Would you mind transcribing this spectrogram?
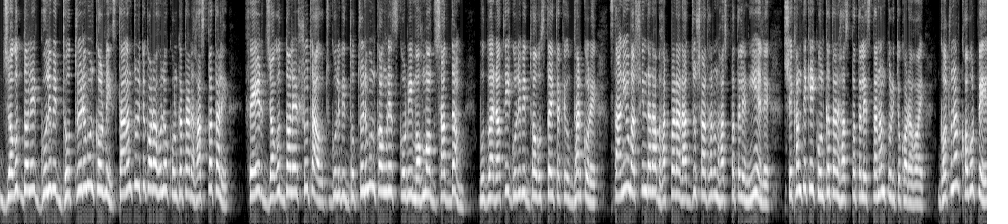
জগদ্দলে গুলিবিদ্ধ তৃণমূল কর্মী স্থানান্তরিত করা হলো কলকাতার হাসপাতালে। ফের জগদ্দলের শুট আউট গুলিবিদ্ধ তৃণমূল কংগ্রেস কর্মী মোহাম্মদ সাদ্দাম বুধবার রাতেই গুলিবিদ্ধ অবস্থায় তাকে উদ্ধার করে স্থানীয় বাসিন্দারা ভাটপাড়া রাজ্য সাধারণ হাসপাতালে নিয়ে এলে সেখান থেকেই কলকাতার হাসপাতালে স্থানান্তরিত করা হয়। ঘটনার খবর পেয়ে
